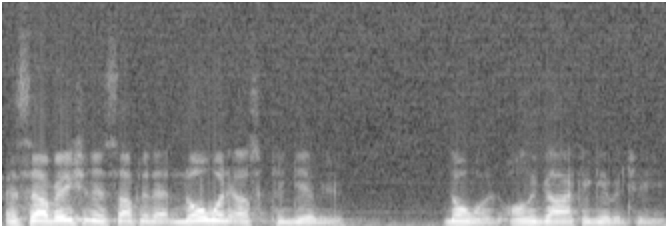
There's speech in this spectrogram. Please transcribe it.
And salvation is something that no one else can give you. No one. Only God can give it to you.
